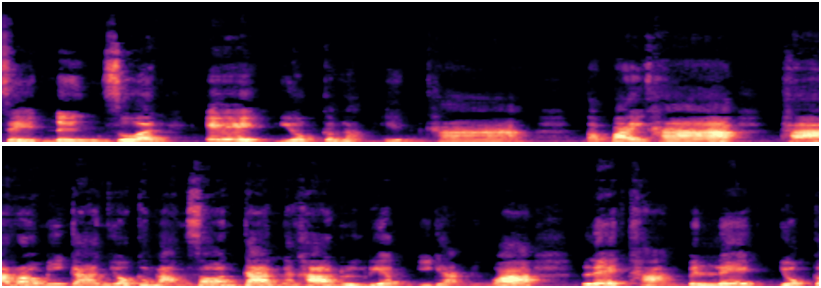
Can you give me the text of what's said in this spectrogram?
เศษ 1 ส่วน a ยกกำลัง n ค่ะ ต่อไปค่ะ ถ้าเรามีการยกกำลังซ้อนกันนะคะ หรือเรียกอีกอย่างหนึ่งว่า เลขฐานเป็นเลขยกก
